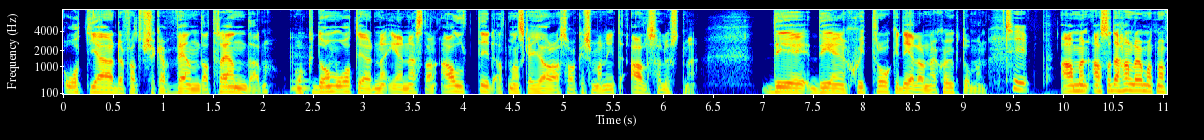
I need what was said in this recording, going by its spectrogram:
åtgärder för att försöka vända trenden. Mm. Och de åtgärderna är nästan alltid att man ska göra saker som man inte alls har lust med det, det, är en skittråkig del av den här sjukdomen. Typ? Ja, men alltså det handlar om att man,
